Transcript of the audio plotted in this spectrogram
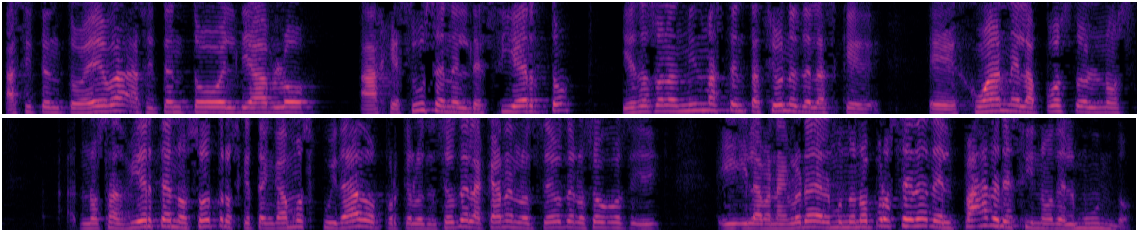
Así tentó Eva, así tentó el diablo a Jesús en el desierto, y esas son las mismas tentaciones de las que eh, Juan el apóstol nos, advierte a nosotros que tengamos cuidado, porque los deseos de la carne, los deseos de los ojos y, la vanagloria del mundo no procede del Padre, sino del mundo.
